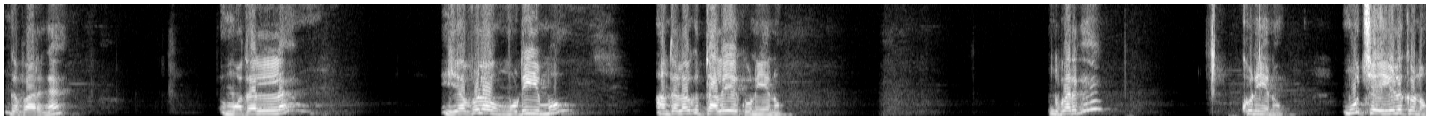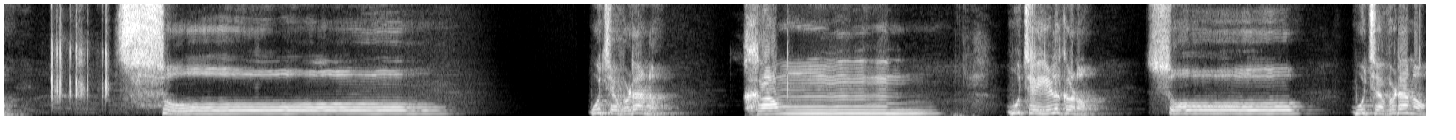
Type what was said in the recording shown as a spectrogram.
இங்கே பாருங்கள் முதல்ல எவ்வளவு முடியுமோ அந்த அளவுக்கு தலையை குனியணும். இங்கே பாருங்க. குனியணும். மூச்சை இழுக்கணும். சோ. மூச்சை விடணும். ஹம். மூச்சை இழுக்கணும். சோ. மூச்சை விடணும்.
